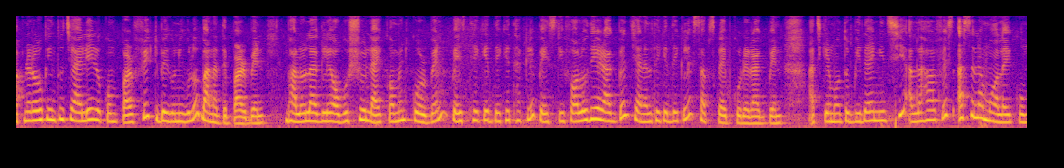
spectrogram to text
আপনারাও কিন্তু চাইলে এরকম পারফেক্ট বেগুনিগুলো বানাতে পারবেন। ভালো লাগলে অবশ্যই লাইক কমেন্ট করবেন। পেজ থেকে দেখে থাকলে পেজটি ফলো দিয়ে রাখবেন। চ্যানেল থেকে দেখলে সাবস্ক্রাইব করে রাখবেন। আজকের মতো বিদায় নিচ্ছি। আল্লাহ হাফিজ। আসসালামু আলাইকুম।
